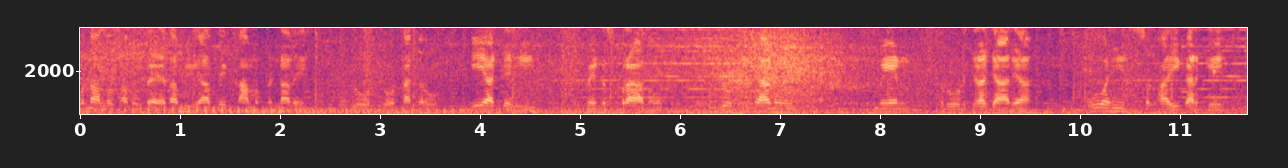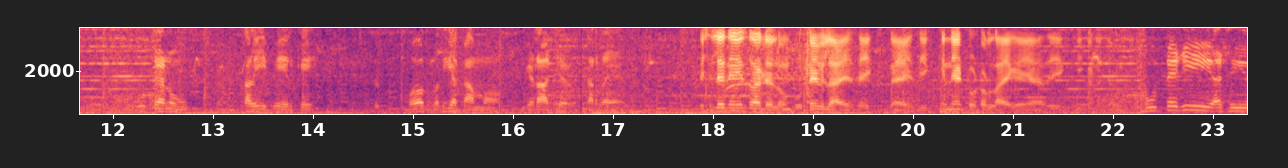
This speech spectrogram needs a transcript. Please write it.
ਉਹਨਾਂ ਵੱਲੋਂ ਸਾਨੂੰ ਹਦਾਇਤ ਆ ਵੀ ਆਪਦੇ ਕੰਮ ਪਿੰਡਾਂ ਦੇ ਜੋਰ ਸ਼ੋਰ ਨਾ ਕਰੋ। ਇਹ ਅੱਜ ਅਸੀਂ ਪਿੰਡ ਸਭਰਾ ਤੋਂ ਜੋਤੀ ਸ਼ਾਹ ਨੂੰ ਮੇਨ ਰੋਡ ਜਿਹੜਾ ਜਾ ਰਿਹਾ ਉਹ ਅਸੀਂ ਸਫ਼ਾਈ ਕਰਕੇ ਬੂਟਿਆਂ ਨੂੰ ਕਲੀ ਫੇਰ ਕੇ ਬਹੁਤ ਵਧੀਆ ਕੰਮ ਜਿਹੜਾ ਅੱਜ ਕਰ ਰਹੇ ਹਾਂ। ਪਿਛਲੇ ਦਿਨ ਤੁਹਾਡੇ ਵੱਲੋਂ ਬੂਟੇ ਵੀ ਲਾਏ ਸੀ ਗਏ ਸੀ। ਕਿੰਨੇ ਟੋਟਲ ਲਾਏ ਗਏ ਆ ਤੇ ਕੀ ਕਹਿਣਾ ਚਾਹੋਗੇ ਬੂਟੇ ਜੀ ਅਸੀਂ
